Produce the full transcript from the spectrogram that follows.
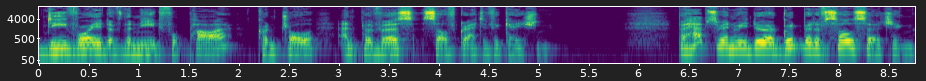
devoid of the need for power, control, and perverse self gratification. Perhaps when we do a good bit of soul searching,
